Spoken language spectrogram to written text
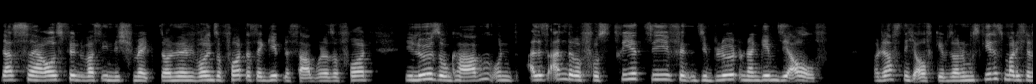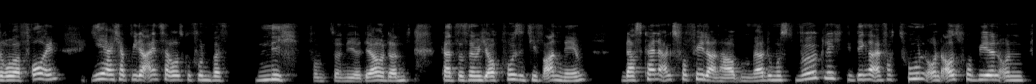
das herausfinden, was ihnen nicht schmeckt, sondern die wollen sofort das Ergebnis haben oder sofort die Lösung haben und alles andere frustriert sie, finden sie blöd und dann geben sie auf. Und du darfst nicht aufgeben, sondern du musst jedes Mal dich darüber freuen. Ja, yeah, ich habe wieder eins herausgefunden, was nicht funktioniert. Ja, und dann kannst du es nämlich auch positiv annehmen darfst keine Angst vor Fehlern haben. Ja, du musst wirklich die Dinge einfach tun und ausprobieren und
